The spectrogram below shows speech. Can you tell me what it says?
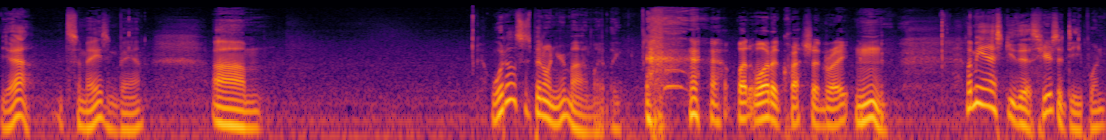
yeah, it's amazing, Van. Um, what else has been on your mind lately? what what a question, right? Mm. Let me ask you this. Here's a deep one.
